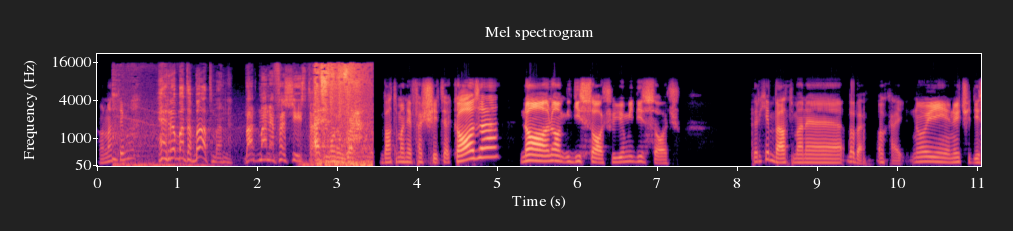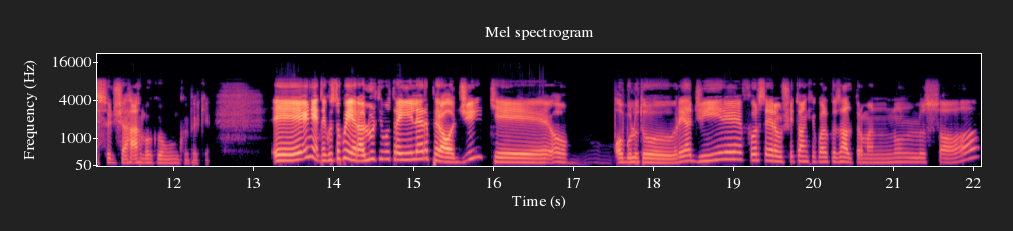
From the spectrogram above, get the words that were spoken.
Un attimo. È roba da Batman. Batman è fascista. Batman è fascista. Cosa? No, no, mi dissocio, io mi dissocio. Perché Batman è... Vabbè, ok, noi, noi ci dissociamo comunque perché... E, niente, questo qui era l'ultimo trailer per oggi che ho, ho voluto reagire. Forse era uscito anche qualcos'altro, ma non lo so.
